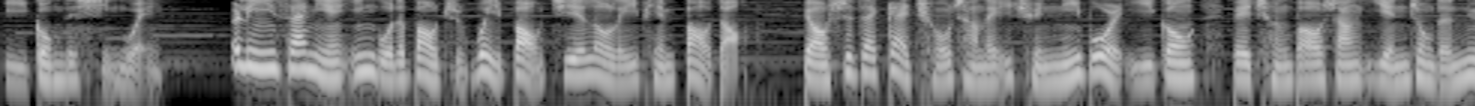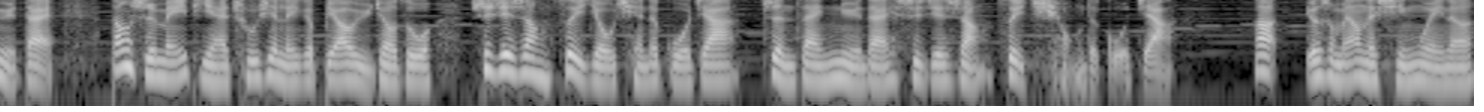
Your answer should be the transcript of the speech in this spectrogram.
移工的行为。二零一三年，英国的报纸《卫报》揭露了一篇报道，表示在盖球场的一群尼泊尔移工被承包商严重的虐待。当时媒体还出现了一个标语，叫做“世界上最有钱的国家正在虐待世界上最穷的国家”。那有什么样的行为呢？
